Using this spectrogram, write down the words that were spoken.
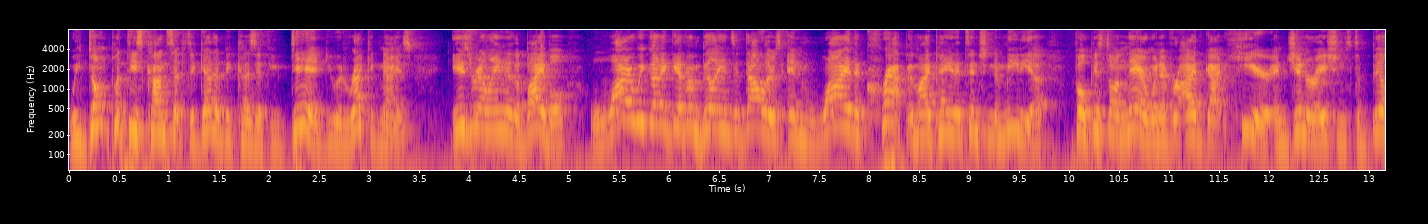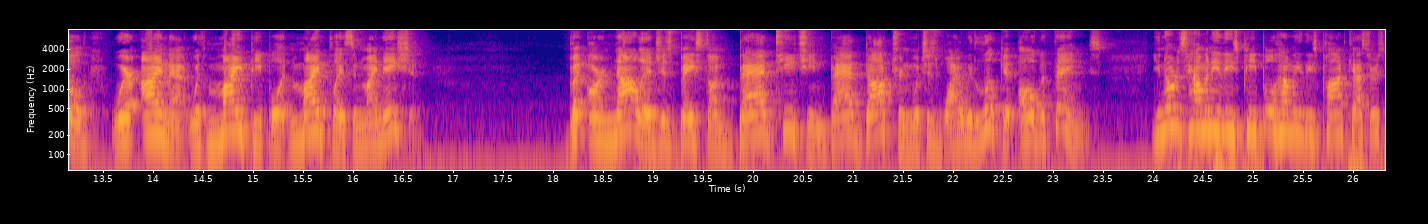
We don't put these concepts together because if you did, you would recognize Israel ain't in the Bible. Why are we going to give them billions of dollars? And why the crap am I paying attention to media focused on there whenever I've got here and generations to build where I'm at with my people at my place in my nation? But our knowledge is based on bad teaching, bad doctrine, which is why we look at all the things. You notice how many of these people, how many of these podcasters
